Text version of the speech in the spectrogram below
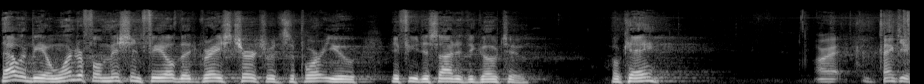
That would be a wonderful mission field that Grace Church would support you if you decided to go to. Okay? All right. Thank you.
